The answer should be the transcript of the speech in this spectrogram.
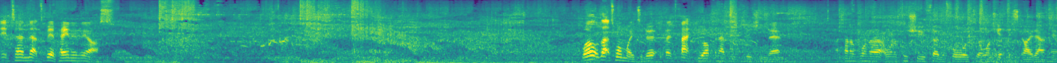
it turned out to be a pain in the ass. Well, that's one way to do it. Let's back you up and have your position there. I kind of wanna I wanna push you further forward, so I wanna get this guy down here.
